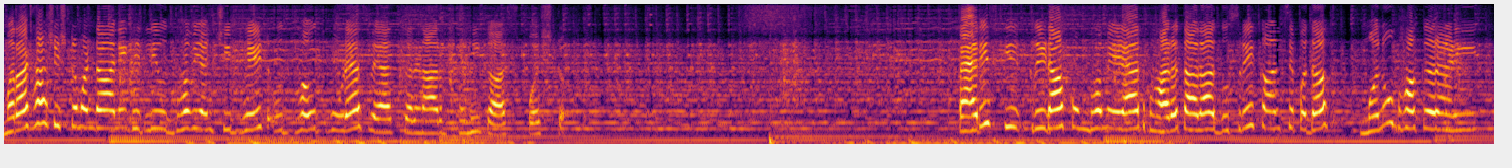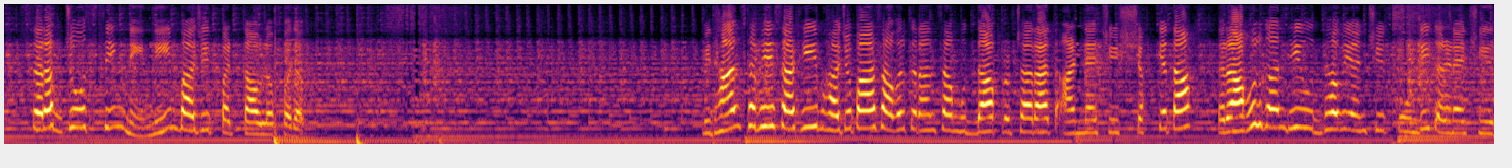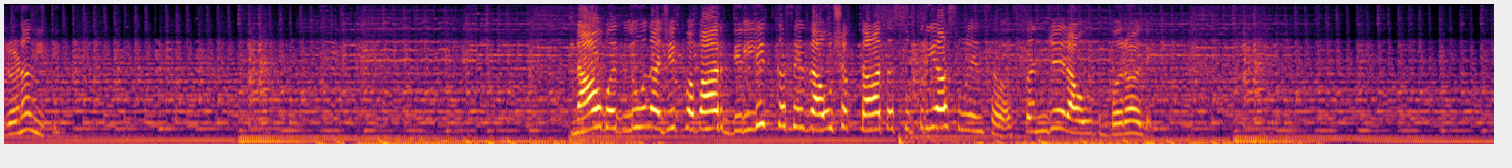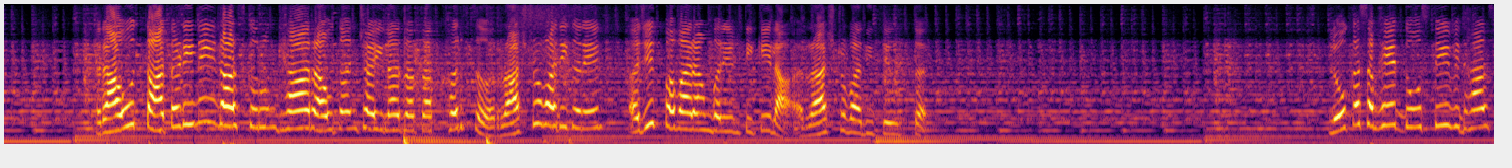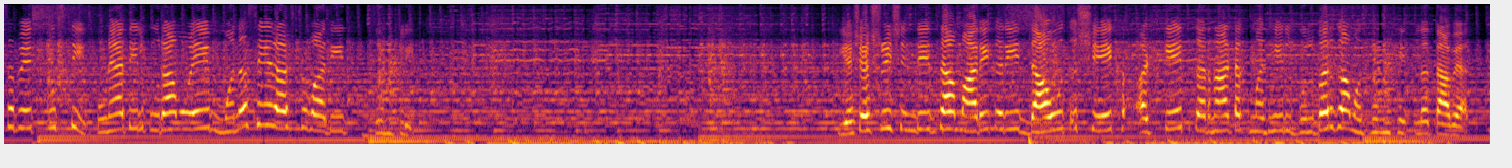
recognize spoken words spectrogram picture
मराठा शिष्टमंडळाने घेतली उद्धव यांची भेट. उद्धव थोड्याच वेळात करणार भूमिका स्पष्ट. पॅरिस क्रीडा कुंभमेळ्यात भारताला दुसरे कांस्य पदक. मनु भाकर आणि सरबजोत सिंगने नेमबाजीत पटकावलं पदक. विधानसभेसाठी भाजपा सावरकरांचा मुद्दा प्रचारात आणण्याची शक्यता राहुल गांधी उद्धव यांची कोंडी करण्याची रणनीती. नाव बदलून अजित पवार दिल्लीत कसे जाऊ शकतात? सुप्रिया सुळेंसह संजय राऊत बरळले. राऊत तातडीने इलाज करून घ्या. राऊतांच्या इलाजाचा खर्च राष्ट्रवादी करेल. अजित पवारांवरील टीकेला राष्ट्रवादीचे उत्तर. लोकसभेत दोस्ती विधानसभेत कुस्ती. पुण्यातील पुरामुळे मनसे राष्ट्रवादीत जुंपली यशस्वी शिंदेचा मारेकरी दाऊद शेख अटकेत कर्नाटकमधील गुलबर्गामधून घेतलं ताब्यात.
